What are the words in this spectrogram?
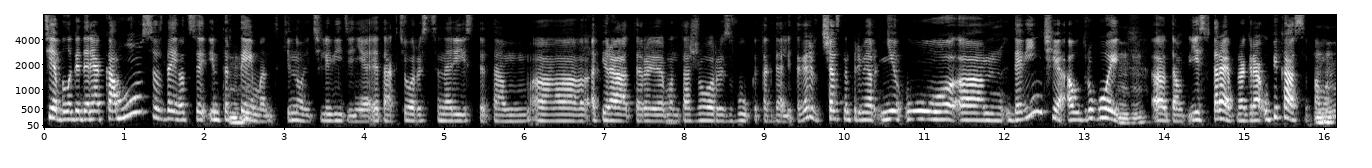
те, благодаря кому создается интертеймент, mm-hmm. кино и телевидение. Это актеры, сценаристы, там, э, операторы, монтажеры, звук и так далее. И так далее. Вот сейчас, например, не у э, да Винчи, а у другой, mm-hmm. э, там есть вторая программа, у Пикассо, по-моему,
